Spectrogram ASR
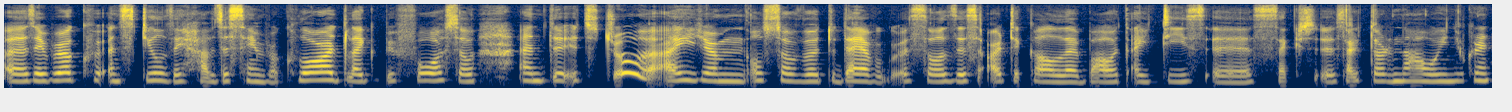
uh, they work and still they have the same workload like before. So and uh, it's true. I um, also uh, today I saw this article about IT uh, sec- uh, sector now in Ukraine,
